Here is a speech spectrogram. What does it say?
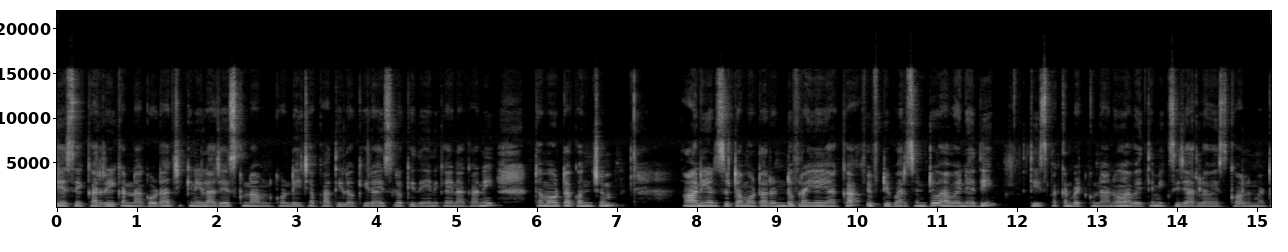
చేసే కర్రీ కన్నా కూడా చికెన్ ఇలా చేసుకున్నాం అనుకోండి చపాతీలోకి రైస్లోకి దేనికైనా కానీ టమోటా కొంచెం ఆనియన్స్ టమోటా రెండు ఫ్రై అయ్యాక ఫిఫ్టీ పర్సెంట్ అవనేది తీసి పక్కన పెట్టుకున్నాను. అవైతే మిక్సీ జార్లో వేసుకోవాలన్నమాట.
